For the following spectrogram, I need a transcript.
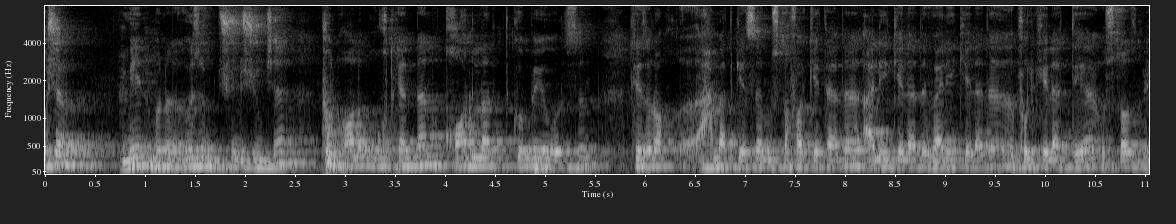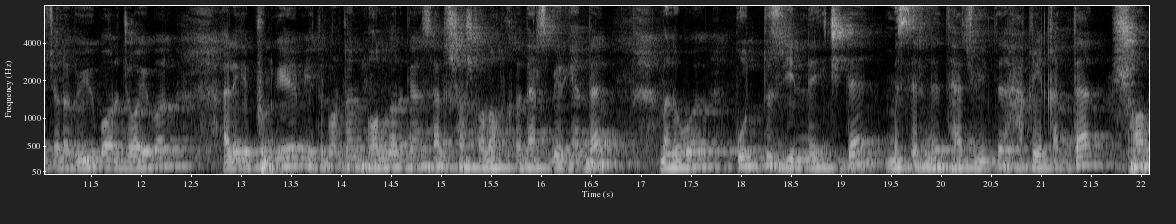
O'sha men buni o'zim tushunishimcha pul olib o'qitgandan qorilar ko'payaversin. Tezroq e, ahmad kelsa mustafa ketadi ali keladi vali keladi pul keladi deya ustoz bechora uyi bor joyi bor. Haligi pulga ham e'tibordan bolalarga sal shoshqaloqlikda dars berganda mana bu o'ttiz yilni ichida misrni tajvidi haqiqatda shom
